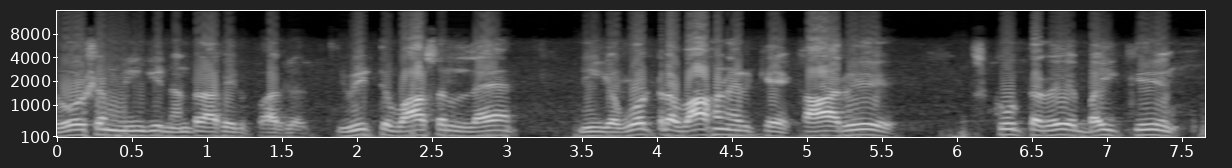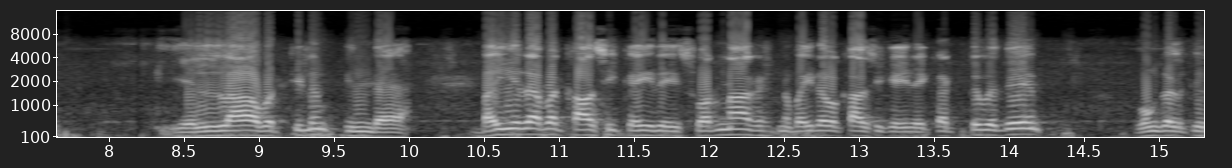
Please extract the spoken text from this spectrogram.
தோஷம் நீங்கி நன்றாக இருப்பார்கள். வீட்டு வாசலில் நீங்கள் ஓட்டுற வாகனம் இருக்கே காரு ஸ்கூட்டரு பைக்கு எல்லாவற்றிலும் இந்த பைரவ காசி கயிறை ஸ்வர்ணாகிருஷ்ண பைரவ காசி கயிறை கட்டுவது உங்களுக்கு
